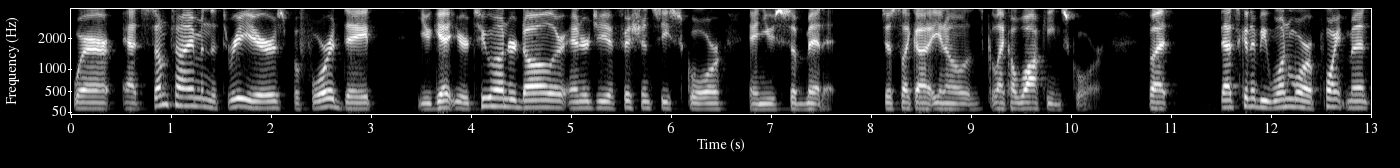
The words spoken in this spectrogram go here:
where at some time in the three years before a date, you get your $200 energy efficiency score and you submit it, just like a you know like a walking score. But that's going to be one more appointment.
